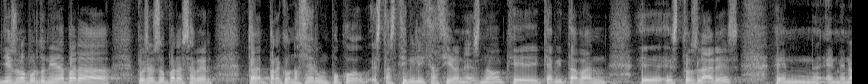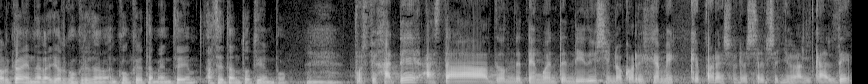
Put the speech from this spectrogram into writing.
y es una oportunidad para, pues eso, para saber, para conocer un poco estas civilizaciones ¿no? que, que, habitaban eh, estos lares en, en, Menorca, en Alayor concreta, concretamente, hace tanto tiempo. Pues fíjate, hasta donde tengo entendido, y si no, corrígeme, que para eso eres el señor alcalde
